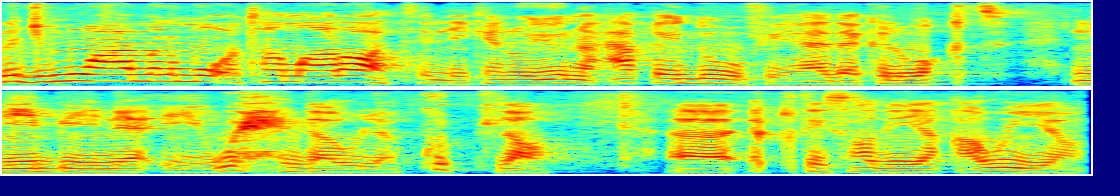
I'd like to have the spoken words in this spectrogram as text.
مجموعة من المؤتمرات اللي كانوا ينعقدوا في هذاك الوقت لبناء وحدة ولا كتلة اقتصادية قوية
